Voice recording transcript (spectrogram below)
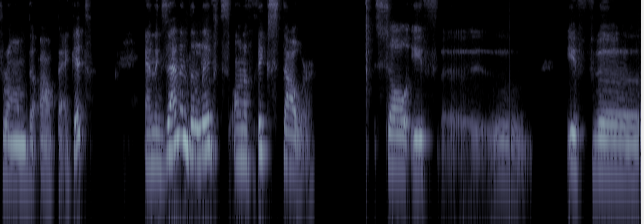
from the R packet and examine the lifts on a fixed tower. So if uh, if uh,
